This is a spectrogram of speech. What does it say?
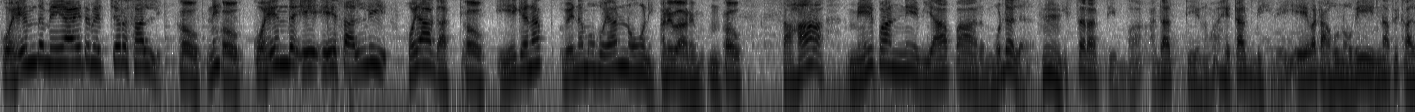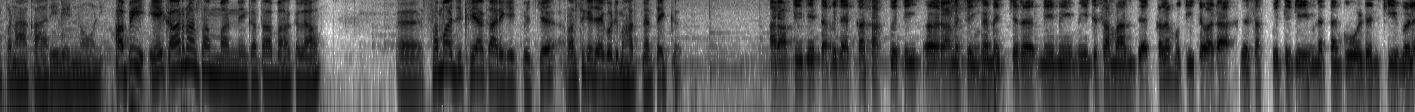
කොහෙන්ද මේ අයට මෙච්චර සල්ලි ඔව්. නේ ඔව්. කොහෙන්ද ඒ ඒ සල්ලි හොයාගත්තේ ඔව්. ඒ ගැනත් වෙනම හොයන්න ඕනේ අනිවාර්යෙන්ම. හ්ම්. ඔව්. සහ මේ පන්නේ ව්‍යාපාර මොඩල. ඉස්තරත් තිබ්බා අදත් තියෙනවා හෙටත් බිහි වෙයි ඒවට අහු නොවී ඉන්න අපි කල්පනාකාරී වෙන්න ඕනේ අපි ඒ කාරණා සම්බන්ධයෙන් කතා බහ කළා සමාජ ක්‍රියාකාරිකයෙක් වෙච්ච රසික ජයකොඩි මහත්මයාත් එක්ක. අර අතීතයේත් අපි දැක්කා සක්විති රණසිංහ මෙච්චර මේ මේ මීට සමාන දෙයක් කළා මුදීට වඩා සක්විතිගේ එහෙම නැත්නම් ගෝල්ඩන් කී වල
